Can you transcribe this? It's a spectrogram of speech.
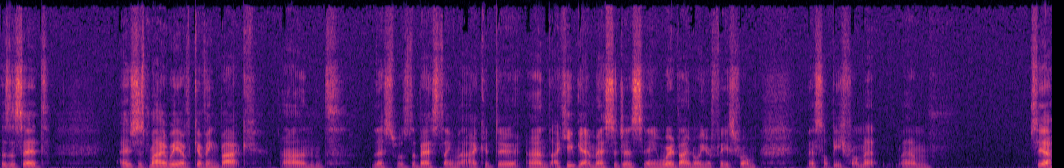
as I said it was just my way of giving back and this was the best thing that I could do. And I keep getting messages saying where do I know your face from? This will be from it. Um so yeah.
